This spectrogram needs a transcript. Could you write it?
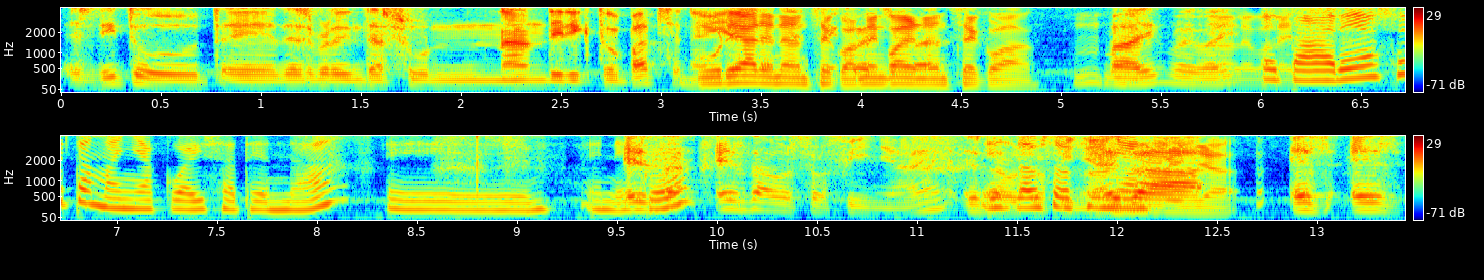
ez ditut eh, desberdintasun handirik topatzen. egia Gurearen esan, antzekoa, mengoaren antzekoa. Bai, bai, bai. Vale, vale. Eta area ze tamainakoa izaten da, e, eneko? Ez da, ez da oso fina, eh? Ez, Ez da oso fina. Ez da, ez, ez,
